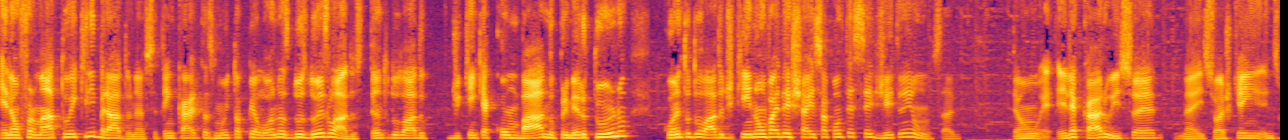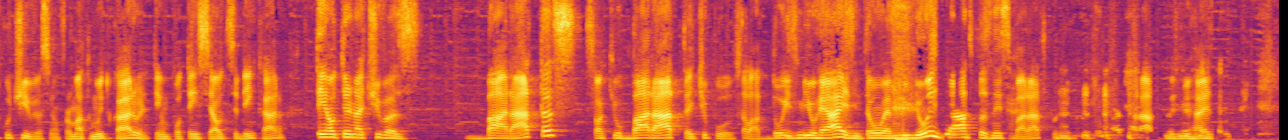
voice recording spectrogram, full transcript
ele é um formato equilibrado, né? Você tem cartas muito apelonas dos dois lados, tanto do lado de quem quer combar no primeiro turno, quanto do lado de quem não vai deixar isso acontecer de jeito nenhum, sabe? Então, é- ele é caro, isso é, né, isso eu acho que é indiscutível, assim, é um formato muito caro, ele tem um potencial de ser bem caro. Tem alternativas baratas, só que o barato é tipo, sei lá, dois mil reais, então é milhões de aspas nesse barato, porque não é barato, dois mil reais.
